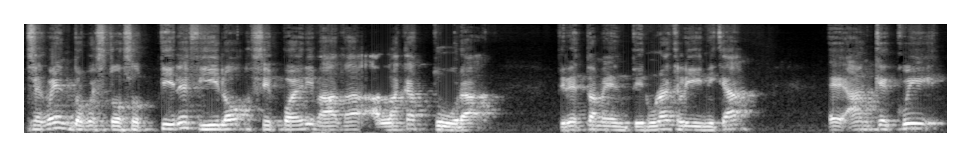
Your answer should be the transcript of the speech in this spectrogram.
seguendo questo sottile filo si è poi arrivata alla cattura direttamente in una clinica e anche qui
